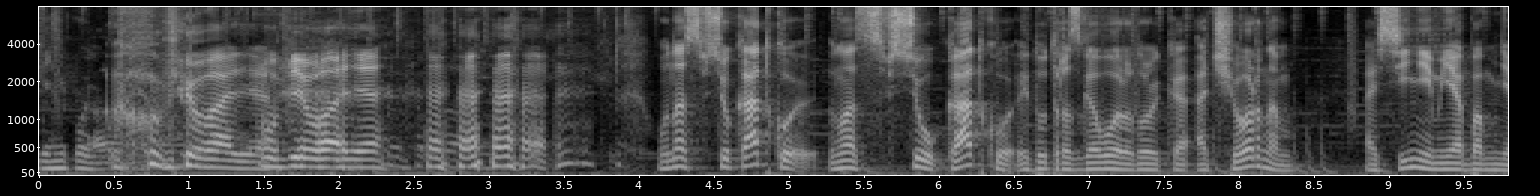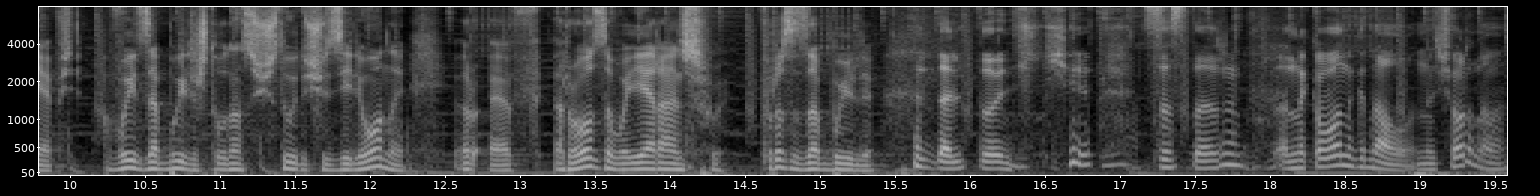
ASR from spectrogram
Я не понял. Убивание. Убивание. У нас всю катку, у нас всю катку идут разговоры только о черном, о синем и обо мне. Вы забыли, что у нас существует еще зеленый, э, розовый и оранжевый. Просто забыли. Дальтоники со стажем. А на кого он гнал? На черного?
